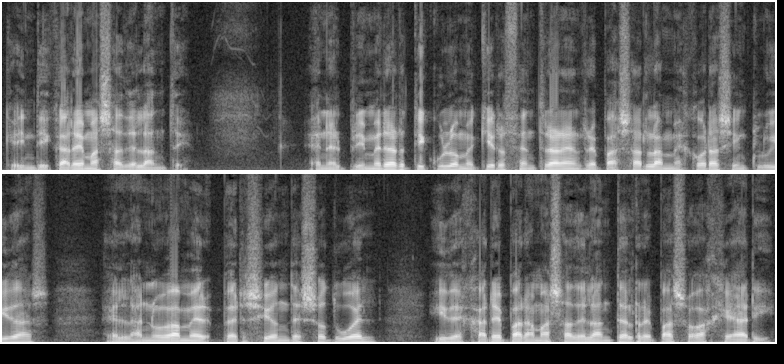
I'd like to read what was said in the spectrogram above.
que indicaré más adelante. En el primer artículo me quiero centrar en repasar las mejoras incluidas en la nueva versión de Softwell y dejaré para más adelante el repaso a Geari,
